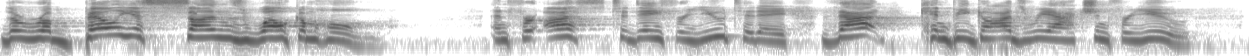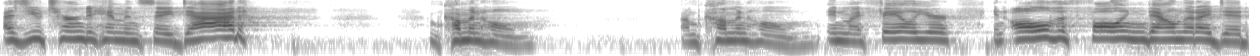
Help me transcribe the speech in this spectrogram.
the rebellious son's welcome home. And for us today, for you today, that can be God's reaction for you as you turn to Him and say, Dad, I'm coming home. I'm coming home. In my failure, in all the falling down that I did,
